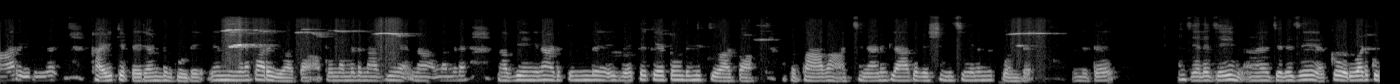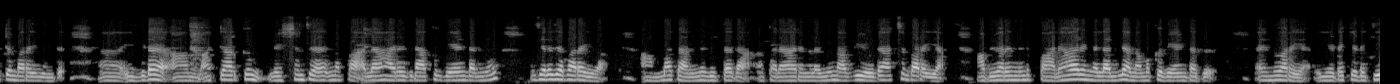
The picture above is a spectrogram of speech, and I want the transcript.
മാറിയിരുന്ന് കഴിക്കട്ടെ രണ്ടും കൂടെ. എന്നിങ്ങനെ പറയുക കേട്ടോ അപ്പൊ നമ്മുടെ നവ്യ നമ്മുടെ നവ്യ ഇങ്ങനെ അടുത്തുനിന്ന് ഇതൊക്കെ കേട്ടോണ്ട് നിൽക്കുക കേട്ടോ അപ്പൊ പാവ അച്ഛനാണെങ്കിൽ ആകെ വിഷമിച്ച് ഇങ്ങനെ എന്നിട്ട് ജലജയും ജലജയും ഒക്കെ ഒരുപാട് കുറ്റം പറയുന്നുണ്ട്. ഇവിടെ മറ്റാർക്കും വിഷം ചേർന്ന പലഹാരം ഇവിടെ വേണ്ടെന്ന് ജലജ പറയുക അമ്മ തന്നു വിട്ടതാ പലഹാരങ്ങളെന്ന് നവ്യയോട് അച്ഛൻ പറയാ. അവി പറയുന്നുണ്ട് പലഹാരങ്ങളല്ല നമുക്ക് വേണ്ടത് എന്ന് പറയാ. ഇടയ്ക്കിടയ്ക്ക്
